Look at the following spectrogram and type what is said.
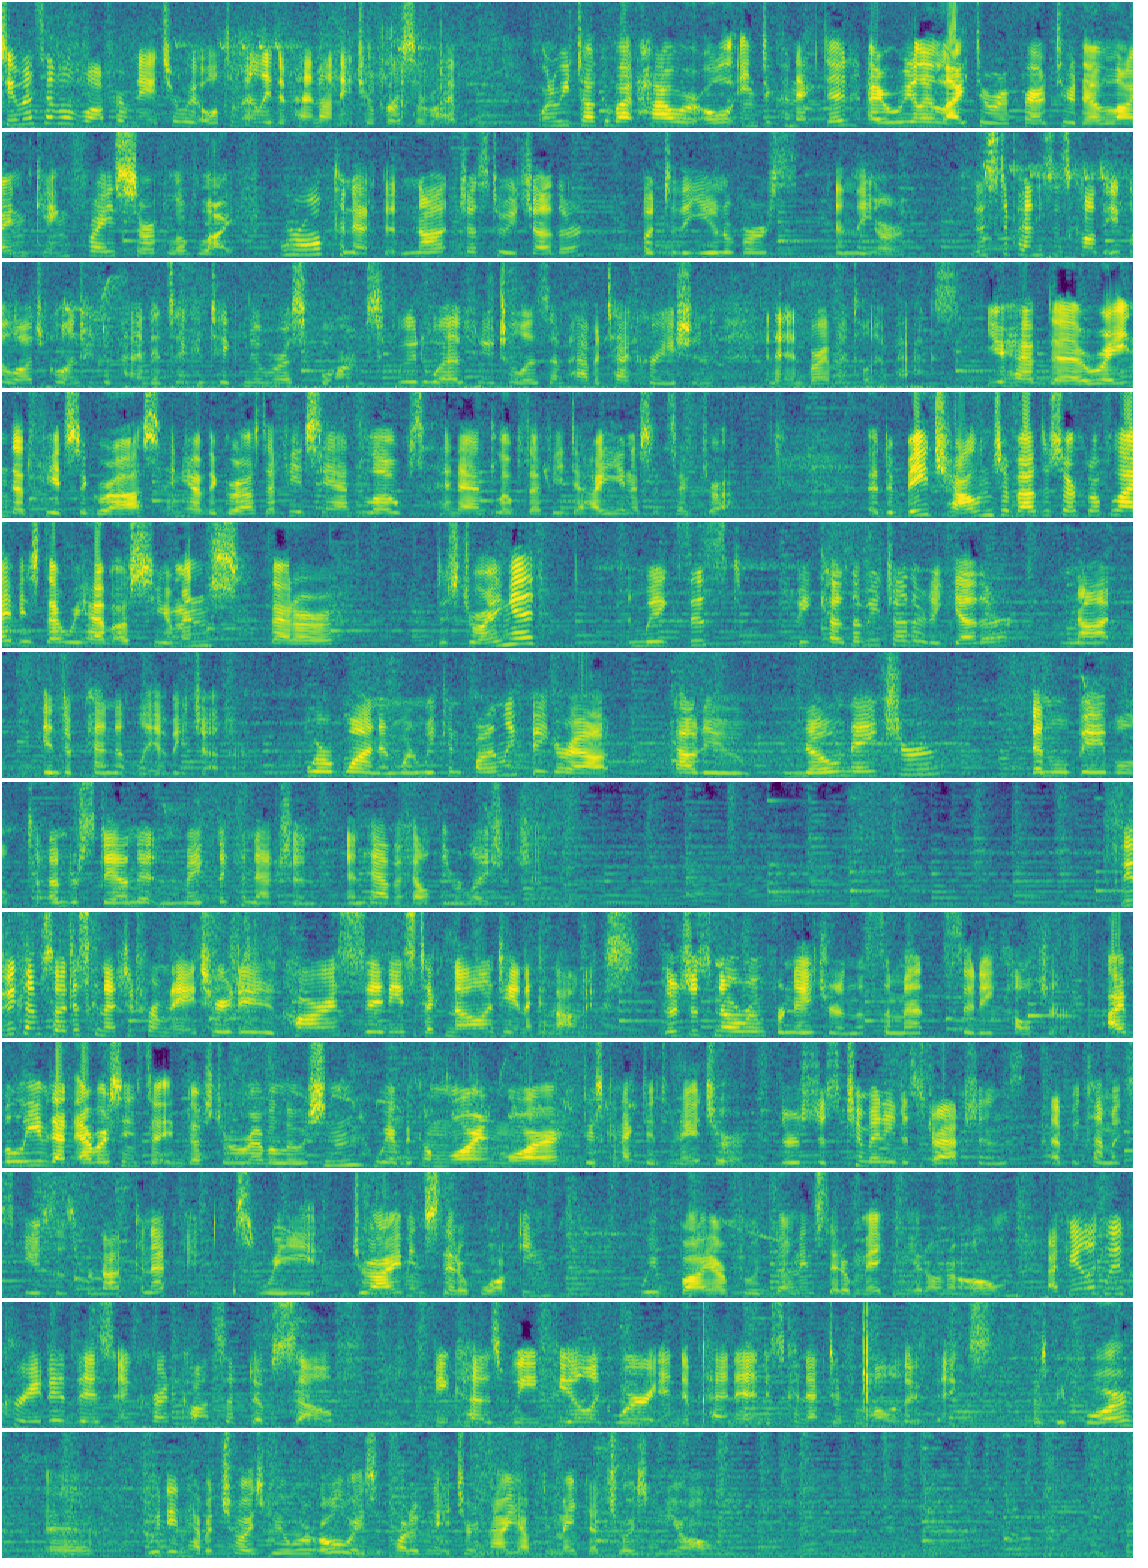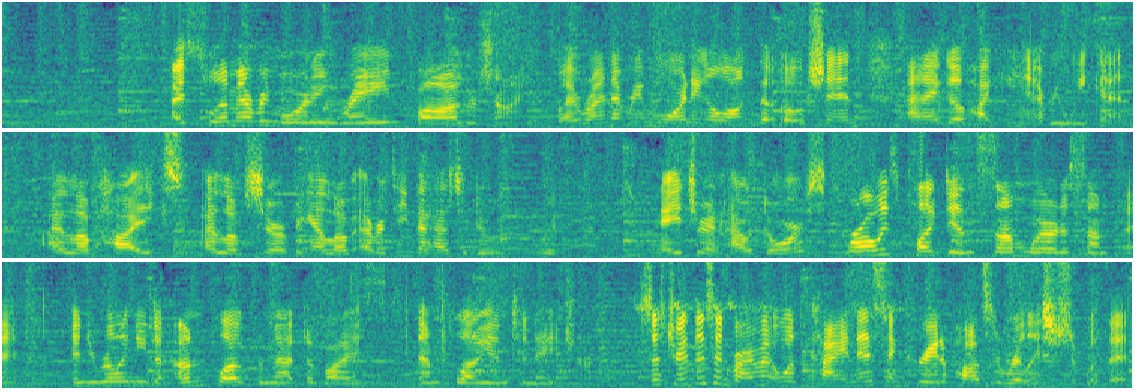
As humans have evolved from nature, we ultimately depend on nature for survival. When we talk about how we're all interconnected, I really like to refer to the Lion King phrase circle of life. We're all connected, not just to each other, but to the universe and the earth. This dependence is called ecological interdependence and can take numerous forms, food webs, mutualism, habitat creation, and environmental impacts. You have the rain that feeds the grass, and you have the grass that feeds the antelopes, and the antelopes that feed the hyenas, etc. Uh, the big challenge about the circle of life is that we have us humans that are destroying it. And we exist because of each other together, not independently of each other. We're one, and when we can finally figure out how to know nature, then we'll be able to understand it and make the connection and have a healthy relationship. We become so disconnected from nature due to cars, cities, technology, and economics. There's just no room for nature in the cement city culture. I believe that ever since the Industrial Revolution, we have become more and more disconnected to nature. There's just too many distractions that become excuses for not connecting. As we drive instead of walking, we buy our food done instead of making it on our own. I feel like we've created this incorrect concept of self because we feel like we're independent and disconnected from all other things. Because before, uh, we didn't have a choice. We were always a part of nature. Now you have to make that choice on your own. I swim every morning, rain, fog, or shine. I run every morning along the ocean and I go hiking every weekend. I love hikes, I love surfing, I love everything that has to do with nature and outdoors. We're always plugged in somewhere to something, and you really need to unplug from that device and plug into nature. So treat this environment with kindness and create a positive relationship with it.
